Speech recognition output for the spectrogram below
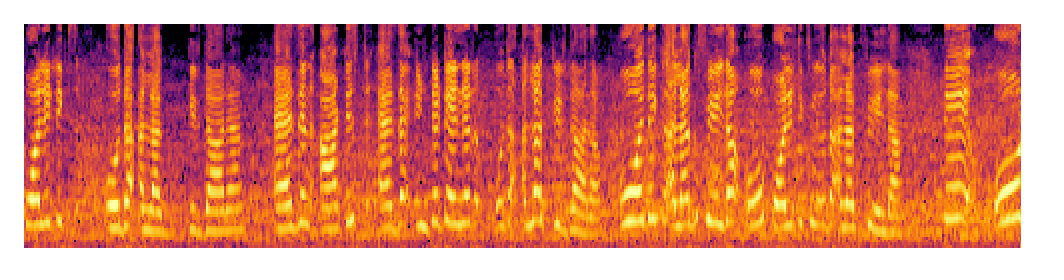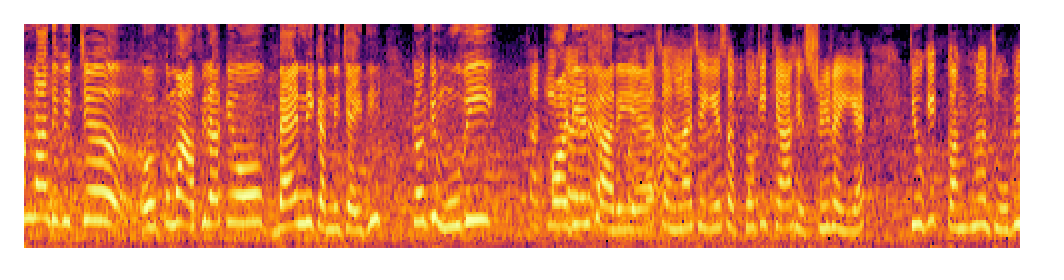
ਪੋਲਿਟਿਕਸ ਉਹਦਾ ਅਲੱਗ ਕਿਰਦਾਰ ਆ। as an artist as a entertainer ਉਹਦਾ ਅਲੱਗ ਕਿਰਦਾਰ ਆ ਉਹ ਉਹਦੇ ਇੱਕ ਅਲੱਗ ਫੀਲਡ ਆ ਉਹ ਪੋਲਿਟਿਕਸ ਨੇ ਉਹਦਾ ਅਲੱਗ ਫੀਲਡ ਆ ਤੇ ਉਹਨਾਂ ਦੇ ਵਿੱਚ ਉਹ ਘੁਮਾ ਫਿਰਾ ਕੇ ਉਹ ਬੈਨ ਨਹੀਂ ਕਰਨੀ ਚਾਹੀਦੀ ਕਿਉਂਕਿ ਮੂਵੀ ऑडियंस आ रही है पता चलना चाहिए सबको कि क्या हिस्ट्री रही है क्योंकि कंगना जो भी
